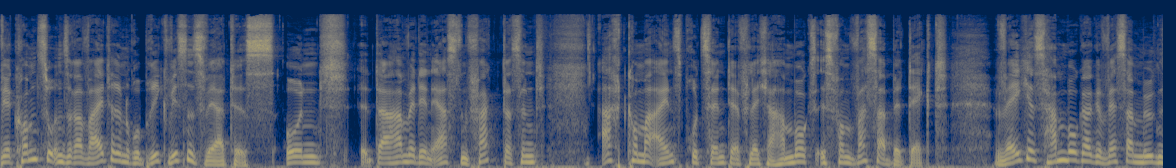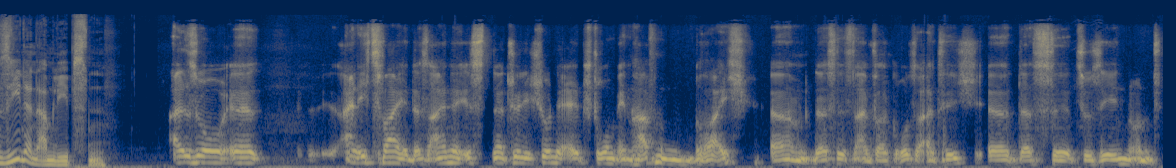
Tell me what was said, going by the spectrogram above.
Wir kommen zu unserer weiteren Rubrik Wissenswertes. Und da haben wir den ersten Fakt. Das sind 8,1 Prozent der Fläche Hamburgs ist vom Wasser bedeckt. Welches Hamburger Gewässer mögen Sie denn am liebsten? Also äh, eigentlich zwei. Das eine ist natürlich schon der Elbstrom im Hafenbereich. Ähm, das ist einfach großartig, äh, das äh, zu sehen und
